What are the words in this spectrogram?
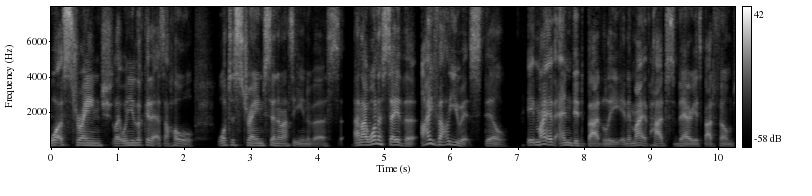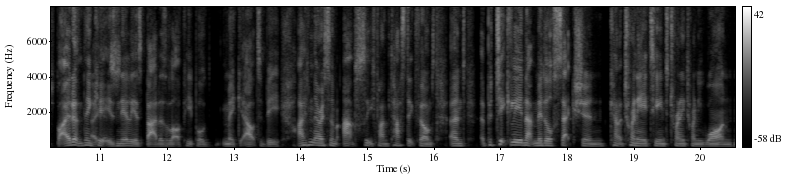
What a strange like when you look at it as a whole, what a strange cinematic universe. And I want to say that I value it still. It might have ended badly and it might have had various bad films, but I don't think Oh, it is yes. nearly as bad as a lot of people make it out to be. I think there are some absolutely fantastic films, and uh, particularly in that middle section, kind of 2018 to 2021,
